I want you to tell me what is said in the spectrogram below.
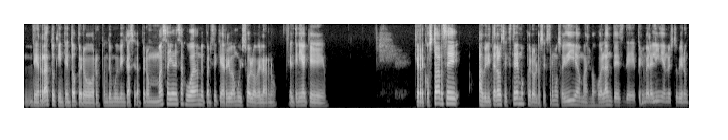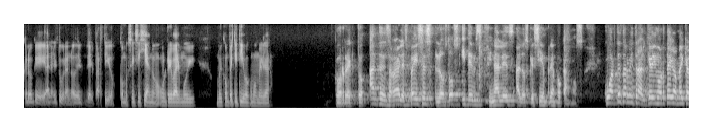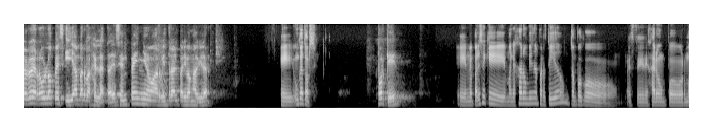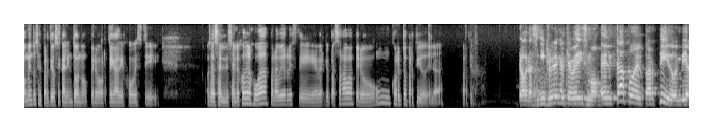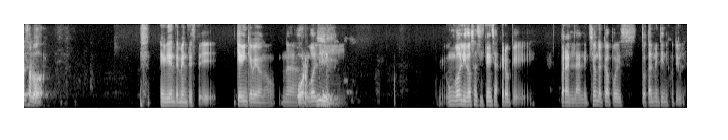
de rato que intentó, pero respondió muy bien Cáceres. Pero más allá de esa jugada, me parece que arriba muy solo Velar, ¿no? Él tenía que, que recostarse, habilitar a los extremos, pero los extremos hoy día, más los volantes de primera línea, no estuvieron, creo que, a la altura ¿no? del, partido, como se exigía, ¿no? Un rival muy, muy competitivo como Melgar. Correcto. Antes de cerrar el Spaces, los dos ítems finales a los que siempre enfocamos. Cuarteto arbitral, Kevin Ortega, Michael Aurora, Raúl López y Jan Barbagelata. Desempeño arbitral para Iván Aguilar. Eh, un 14. ¿Por qué? Eh, me parece que manejaron bien el partido, tampoco este, dejaron, por momentos el partido se calentó, ¿no? Pero Ortega dejó, este, o sea, se, alejó de las jugadas para ver, este, a ver qué pasaba, pero un correcto partido de la cuarteta. Ahora, sin influir en el quevedismo, el capo del partido en Villa El Salvador. Evidentemente, este, Kevin Quevedo, ¿no? un, gol y, un gol y dos asistencias creo que para la elección del capo es totalmente indiscutible.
